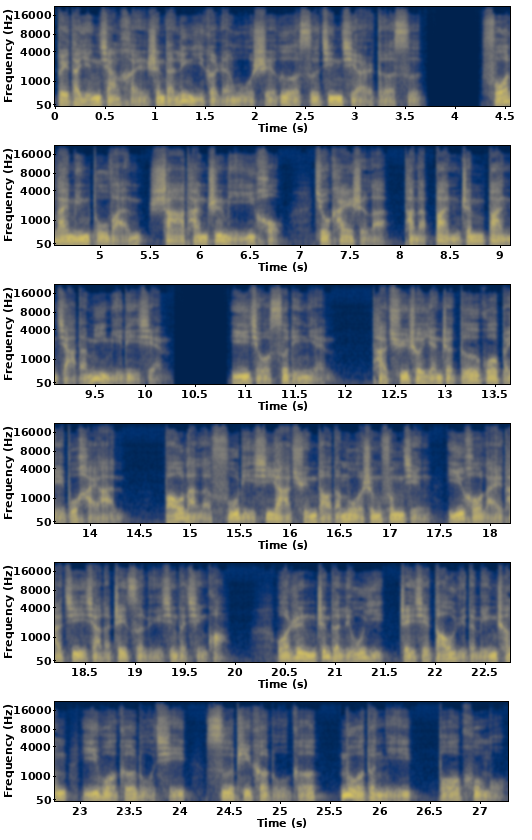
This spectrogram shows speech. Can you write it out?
对他影响很深的另一个人物是厄斯金切尔德斯。弗莱明读完《沙滩之谜》后，就开始了他那半真半假的秘密历险。一九四零年，他驱车沿着德国北部海岸，饱览了弗里西亚群岛的陌生风景。一后来，他记下了这次旅行的情况。我认真的留意这些岛屿的名称：伊沃格鲁奇、斯皮克鲁格、诺顿尼、博库姆。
